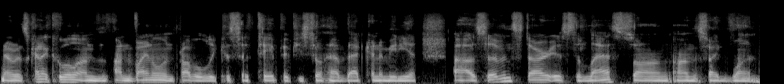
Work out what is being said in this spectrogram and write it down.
No, it's kind of cool on on vinyl and probably cassette tape if you still have that kind of media. Uh, Seven Star is the last song on side one.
